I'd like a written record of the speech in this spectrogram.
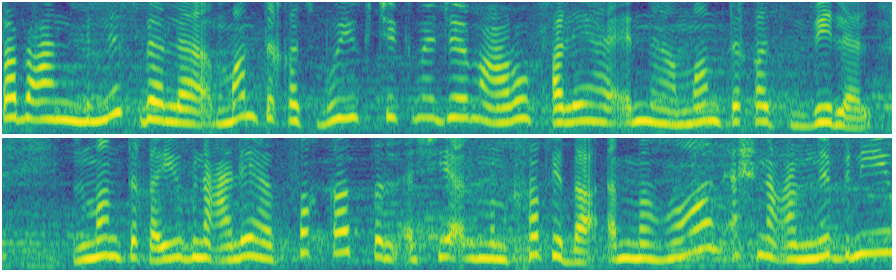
طبعا بالنسبة لمنطقة بويوك تشيكمجة معروف عليها إنها منطقة فيلل. المنطقة يبنى عليها فقط الأشياء المنخفضة. أما هون إحنا عم نبني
